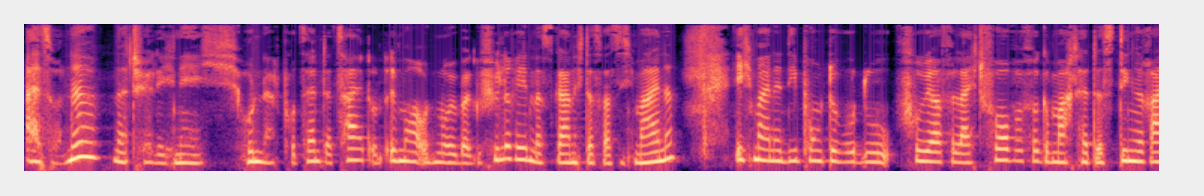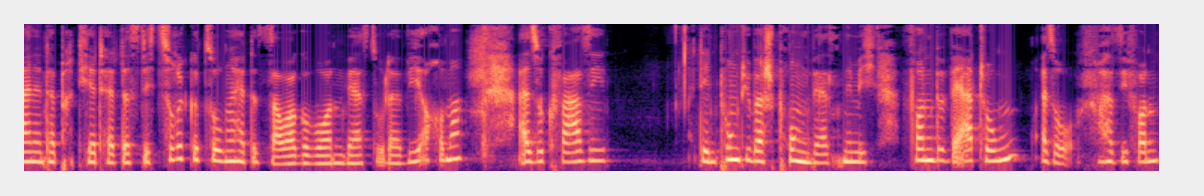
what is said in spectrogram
Also, ne, natürlich nicht 100 Prozent der Zeit und immer und nur über Gefühle reden. Das ist gar nicht das, was ich meine. Ich meine die Punkte, wo du früher vielleicht Vorwürfe gemacht hättest, Dinge reininterpretiert hättest, dich zurückgezogen hättest, sauer geworden wärst oder wie auch immer. Also quasi den Punkt übersprungen wärst, nämlich von Bewertungen also quasi von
